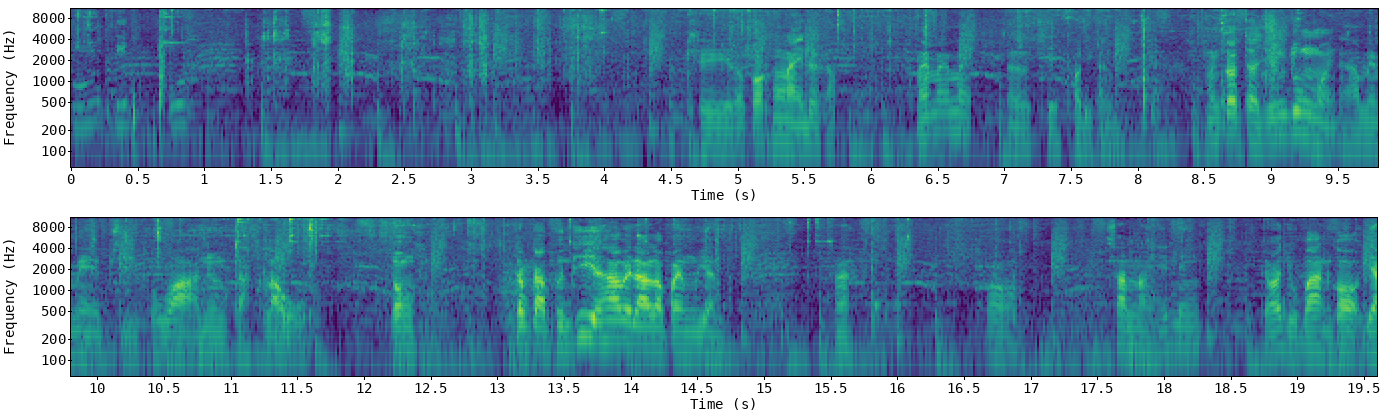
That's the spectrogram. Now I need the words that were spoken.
อืมติดอู้โอเคแล้วก็ข้างในด้วยครับ ไม่ไม่ไม่เออโอเคพอดีกัน มันก็จะยุ่งยุ่งๆหน่อยนะครับแม่แม่เอฟซีเพราะว่าเนื่องจากเราต้องจำกัดพื้นที่นะครับเวลาเราไปโรงเรียนนะก็สั้นหน่อยนิดนึง แต่ว่าอยู่บ้านก็ย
